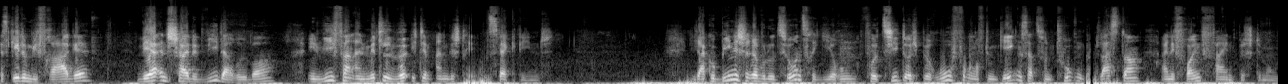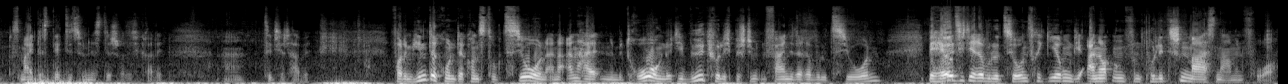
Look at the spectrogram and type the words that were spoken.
Es geht um die Frage, wer entscheidet wie darüber, inwiefern ein Mittel wirklich dem angestrebten Zweck dient. Die jakobinische Revolutionsregierung vollzieht durch Berufung auf den Gegensatz von Tugend und Laster eine Freund-Feind-Bestimmung. Das meint es dezisionistisch, was ich gerade äh, zitiert habe. Vor dem Hintergrund der Konstruktion einer anhaltenden Bedrohung durch die willkürlich bestimmten Feinde der Revolution behält sich die Revolutionsregierung die Anordnung von politischen Maßnahmen vor.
